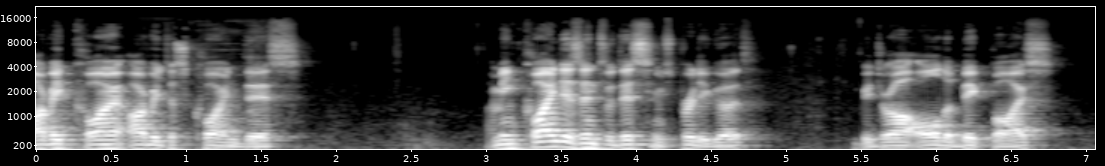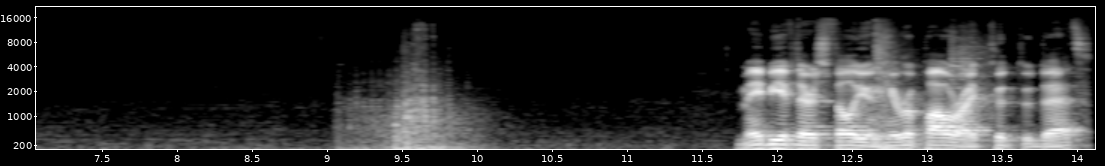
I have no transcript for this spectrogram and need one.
or we coin, or we just coin this. I mean, coin this into this seems pretty good. We draw all the big boys. Maybe if there's value in hero power, I could do that.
